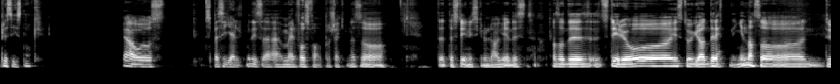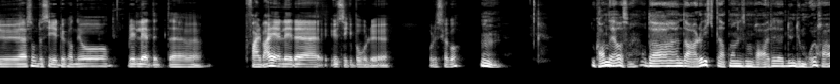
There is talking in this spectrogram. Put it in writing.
presist nok. Ja, og spesielt med disse mer fosfatprosjektene, så det, det styringsgrunnlaget det, altså det styrer jo i stor grad retningen, da, så du er som du sier, du kan jo bli ledet uh, feil vei, eller uh, usikker på hvor du, hvor du skal gå. Mm. Du kan det, altså. Og da, da, er det viktig at man liksom har du, du, må jo ha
